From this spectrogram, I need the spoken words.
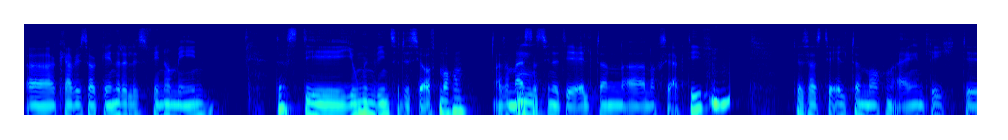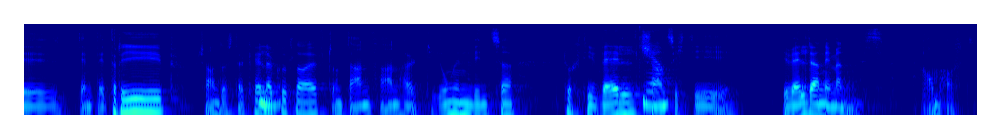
äh, glaube ich, so ein generelles Phänomen, dass die jungen Winzer das sehr oft machen. Also meistens sind ja die Eltern äh, noch sehr aktiv. Das heißt, die Eltern machen eigentlich die, den Betrieb, schauen, dass der Keller gut läuft und dann fahren halt die jungen Winzer durch die Welt, schauen Ja. sich die, die Welt an. Ich meine, das traumhaft.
